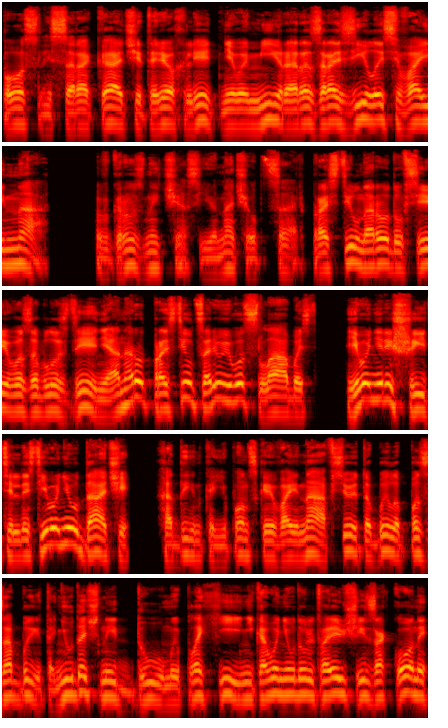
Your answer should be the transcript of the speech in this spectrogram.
После 44-летнего мира разразилась война. В грозный час ее начал царь, простил народу все его заблуждения, а народ простил царю его слабость, его нерешительность, его неудачи. Ходынка, японская война, все это было позабыто, неудачные думы, плохие, никого не удовлетворяющие законы,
